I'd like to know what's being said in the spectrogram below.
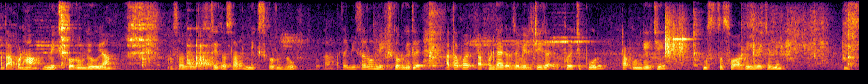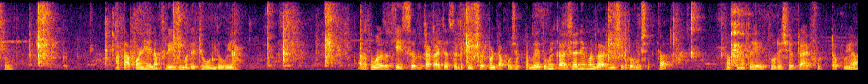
आता आपण हा मिक्स करून घेऊया. असा व्यवस्थित असा मिक्स करून घेऊ. बघा आता मी सर्व मिक्स करून घेतले. आता आपण आपण काय करायचं? वेलची फळची पूड टाकून घ्यायची. मस्त स्वाद येईल याच्याने. मस्त. आता आपण हे ना फ्रीजमध्ये ठेवून देऊया. आता तुम्हाला जर केसर टाकायचं असेल तर केसर पण टाकू शकता. म्हणजे तुम्ही कशाने पण गार्निशिंग करू शकता. तर आपण आता हे थोडेसे ड्रायफ्रूट टाकूया.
